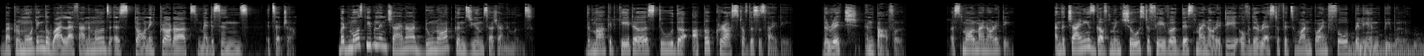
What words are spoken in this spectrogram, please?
by promoting the wildlife animals as tonic products, medicines, etc. But most people in China do not consume such animals. The market caters to the upper crust of the society, the rich and powerful, a small minority. And the Chinese government chose to favor this minority over the rest of its 1.4 billion people.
